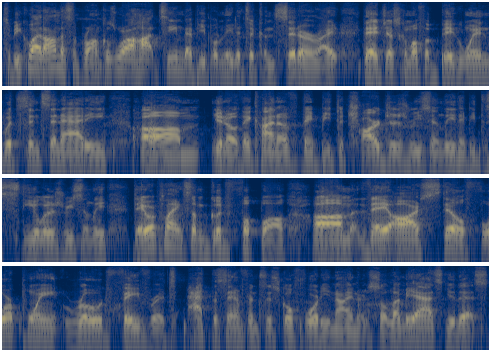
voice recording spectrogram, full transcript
to be quite honest, the Broncos were a hot team that people needed to consider, right? They had just come off a big win with Cincinnati. Um, you know, they kind of they beat the Chargers recently, they beat the Steelers recently. They were playing some good football. Um, they are still four point road favorites at the San Francisco 49ers. So let me ask you this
